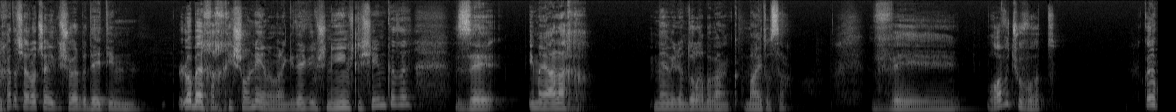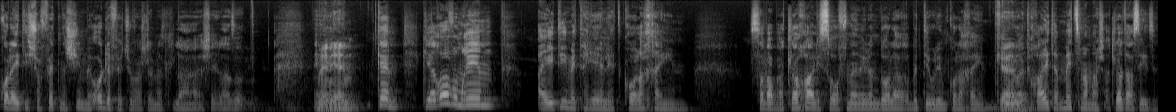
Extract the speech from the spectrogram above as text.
אחת השאלות שהייתי שואל בדייטים, לא בהכרח ראשונים, אבל נגיד דייטים שניים, שלישיים כזה, זה אם היה לך 100 מיליון דולר בבנק, מה היית עושה? ורוב התשובות, קודם כל הייתי שופט נשים מאוד לפי התשובה שלהם לשאלה הזאת. מעניין. אה, כן, כי הרוב אומרים, הייתי מטיילת כל החיים. סבבה, את לא יכולה לשרוף 100 מיליון דולר בטיולים כל החיים. כן. כאילו, את יכולה להתאמץ ממש, את לא תעשי את זה.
